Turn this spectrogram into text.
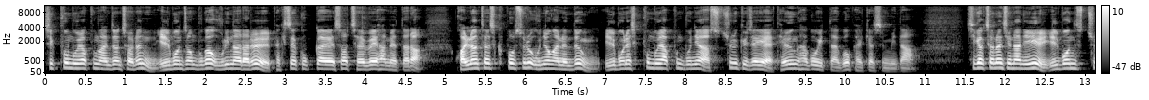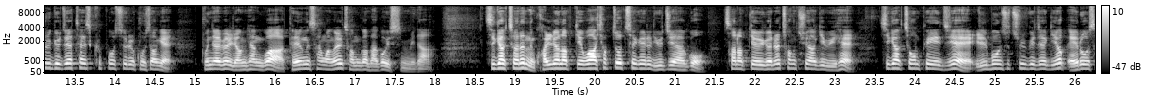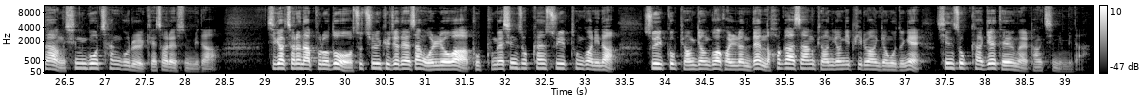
식품의약품안전처는 일본 정부가 우리나라를 백색 국가에서 제외함에 따라 관련 태스크포스를 운영하는 등 일본의 식품의약품 분야 수출 규제에 대응하고 있다고 밝혔습니다. 식약처는 지난 2일 일본 수출 규제 태스크포스를 구성해 분야별 영향과 대응 상황을 점검하고 있습니다. 식약처는 관련 업계와 협조 체계를 유지하고 산업계 의견을 청취하기 위해 식약처 홈페이지에 일본 수출 규제 기업 애로사항 신고 창구를 개설했습니다. 식약처는 앞으로도 수출 규제 대상 원료와 부품의 신속한 수입 통관이나 수입국 변경과 관련된 허가사항 변경이 필요한 경우 등에 신속하게 대응할 방침입니다.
